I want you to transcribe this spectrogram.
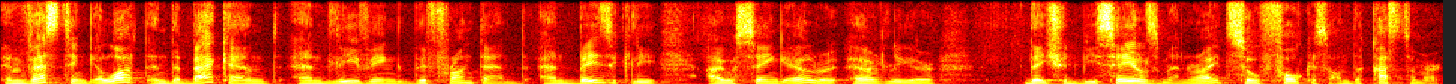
investing a lot in the back end and leaving the front end. And basically, I was saying earlier, they should be salesmen, right? So focus on the customer.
